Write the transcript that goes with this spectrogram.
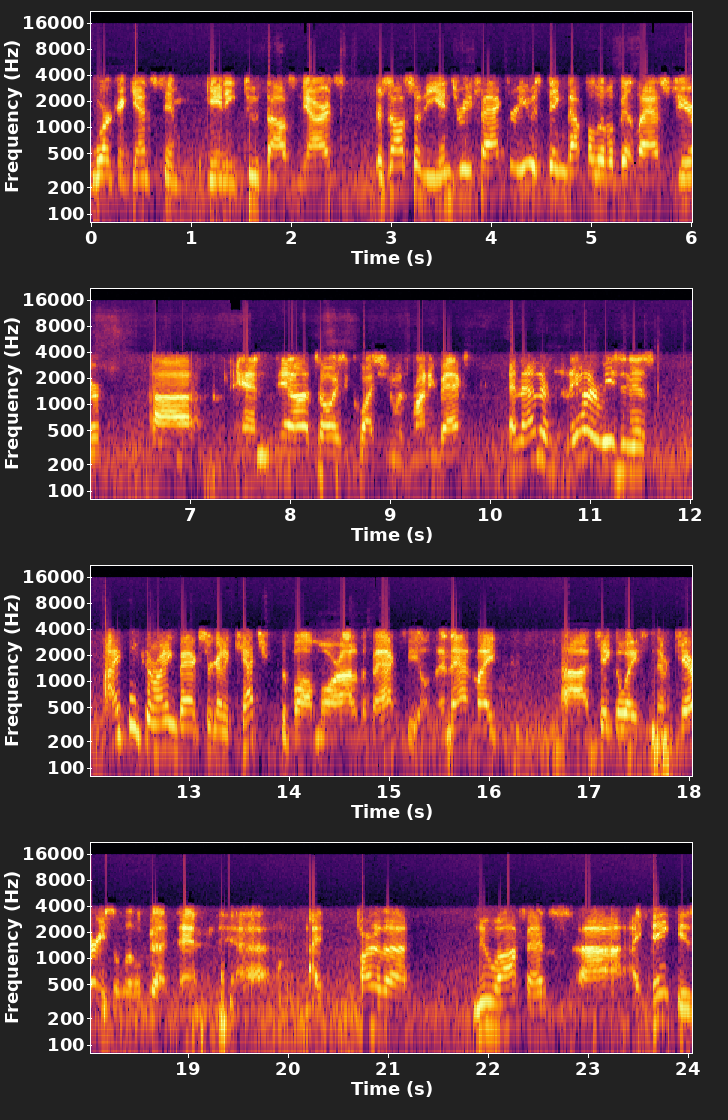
work against him gaining 2,000 yards. There's also the injury factor. He was dinged up a little bit last year, uh, and you know it's always a question with running backs. And the other the other reason is, I think the running backs are going to catch the ball more out of the backfield, and that might uh, take away from their carries a little bit. And uh, I, part of the new offense, uh, I think, is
